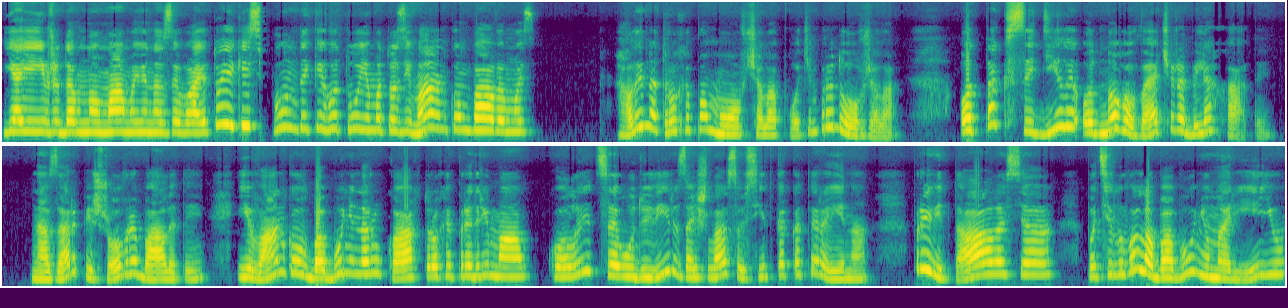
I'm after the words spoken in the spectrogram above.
я її вже давно мамою називаю, то якісь пундики готуємо, то з Іванком бавимось. Галина трохи помовчала, потім продовжила. Отак сиділи одного вечора біля хати. Назар пішов рибалити. Іванко в бабуні на руках трохи придрімав, коли це у двір зайшла сусідка Катерина. Привіталася, поцілувала бабуню Марію.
